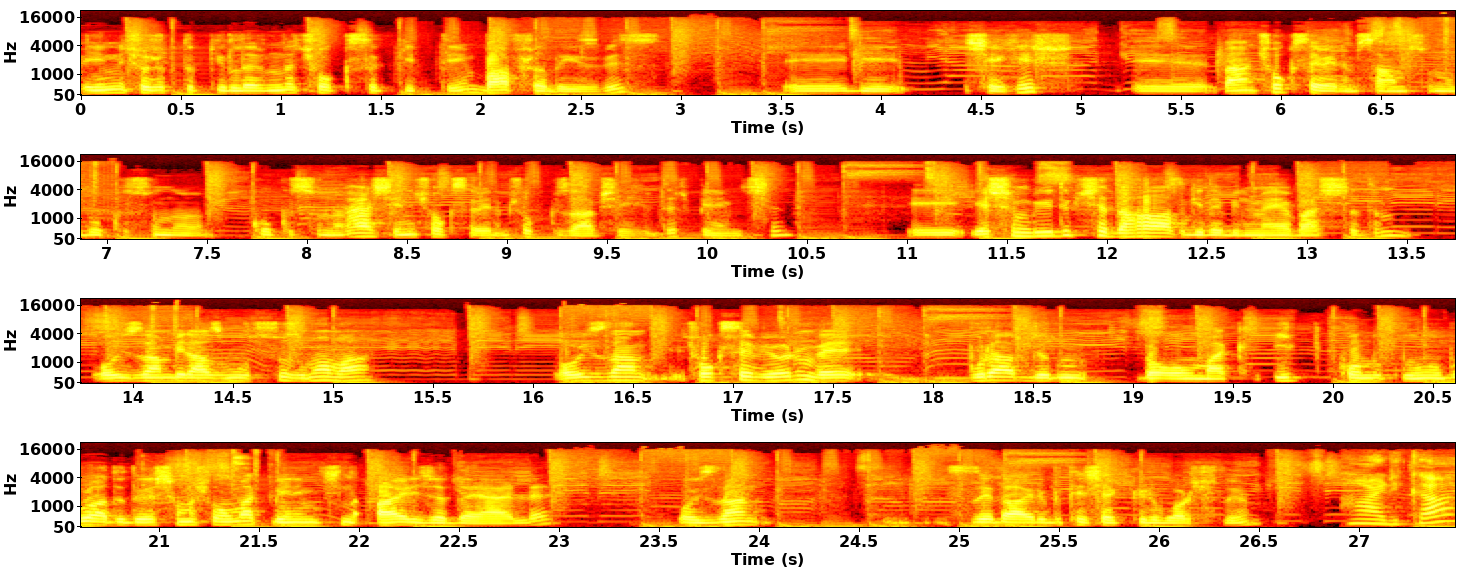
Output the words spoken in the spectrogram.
Benim de çocukluk yıllarında çok sık gittiğim Bafra'dayız biz. Ee, bir şehir. Ee, ben çok severim Samsun'u, dokusunu, kokusunu, her şeyini çok severim. Çok güzel bir şehirdir benim için. Ee, yaşım büyüdükçe daha az gidebilmeye başladım. O yüzden biraz mutsuzum ama o yüzden çok seviyorum ve bu radyoda olmak, ilk konukluğumu bu radyoda yaşamış olmak benim için ayrıca değerli. O yüzden size de ayrı bir teşekkür borçluyum. Harika.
